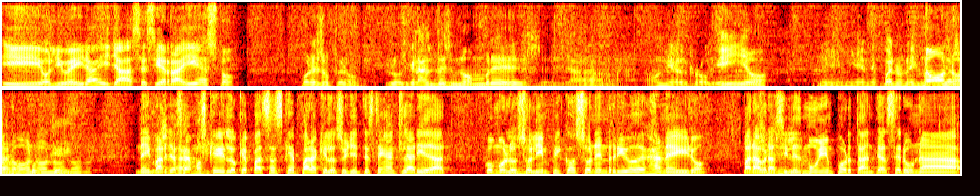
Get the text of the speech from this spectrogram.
y Oliveira y ya se cierra ahí esto. Por eso, pero los grandes nombres, eh, ya, no, ni el Robinho, ni, ni- bueno, Neymar No, ya no, no, no, no, no, no. Neymar ya sabemos que- que... lo que pasa es que para que los oyentes tengan claridad, como los Olímpicos son en Río de Janeiro, para Mm. Sí, Brasil es muy importante hacer una,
